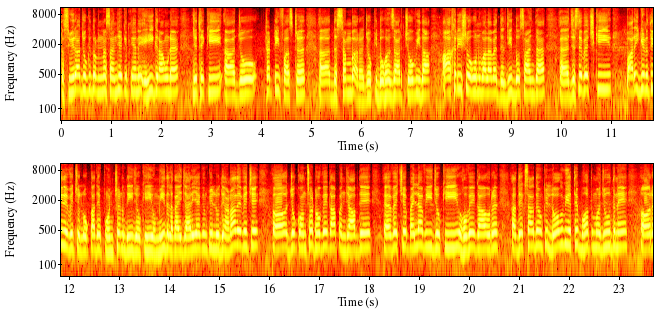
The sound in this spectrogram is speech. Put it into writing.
ਤਸਵੀਰਾਂ ਜੋ ਕਿ ਤੁਹਾਡੇ ਨਾਲ ਸਾਂਝੀਆਂ ਕੀਤੀਆਂ ਨੇ, ਇਹੀ ਗਰਾਊਂਡ ਹੈ, ਜਿੱਥੇ ਕਿ ਜੋ 31 ਅ, ਦਸੰਬਰ ਜੋ ਕਿ 2024 ਦਾ ਆਖਰੀ ਸ਼ੋਅ ਹੋਣ ਵਾਲਾ ਹੈ ਦਿਲਜੀਤ ਦੋਸਾਂਝ ਦਾ ਅ, ਜਿਸ ਦੇ ਵਿੱਚ ਕਿ ਭਾਰੀ ਗਿਣਤੀ ਦੇ ਵਿੱਚ ਲੋਕਾਂ ਦੇ ਪਹੁੰਚਣ ਦੀ ਜੋ ਕਿ ਉਮੀਦ ਲਗਾਈ ਜਾ ਰਹੀ ਹੈ ਕਿਉਂਕਿ ਲੁਧਿਆਣਾ ਦੇ ਵਿੱਚ ਜੋ ਕਨਸਰਟ ਹੋਵੇਗਾ ਪੰਜਾਬ ਦੇ ਵਿੱਚ ਪਹਿਲਾਂ ਵੀ ਜੋ ਕਿ ਹੋਵੇਗਾ ਔਰ ਦੇਖ ਸਕਦੇ ਹੋ ਕਿ ਲੋਕ ਵੀ ਇੱਥੇ ਬਹੁਤ ਮੌਜੂਦ ਨੇ ਔਰ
